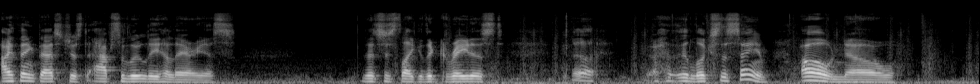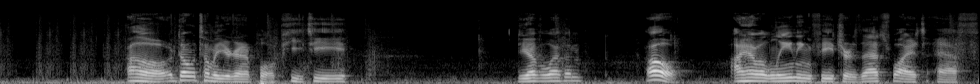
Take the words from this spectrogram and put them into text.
I think that's just absolutely hilarious. That's just like the greatest... Uh, it looks the same. Oh, no. Oh, don't tell me you're going to pull a PT. Do you have a weapon? Oh, I have a leaning feature. That's why it's F.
